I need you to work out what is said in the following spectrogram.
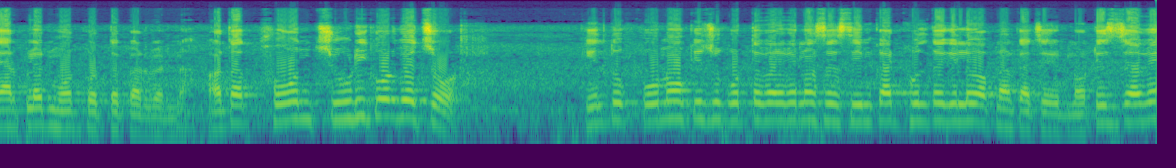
এয়ারপ্লেন মোড করতে পারবেন না। অর্থাৎ ফোন চুরি করবে চোর, কিন্তু কোনো কিছু করতে পারবে না, সে সিম কার্ড খুলতে গেলেও আপনার কাছে নোটিশ যাবে,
